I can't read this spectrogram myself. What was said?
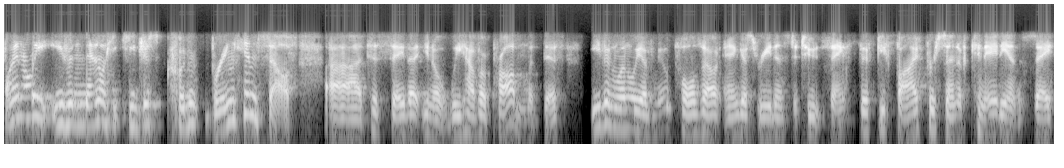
finally, even now, he, he just couldn't bring himself uh, to say that, you know, we have a problem with this. Even when we have new polls out, Angus Reid Institute saying 55% of Canadians say,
